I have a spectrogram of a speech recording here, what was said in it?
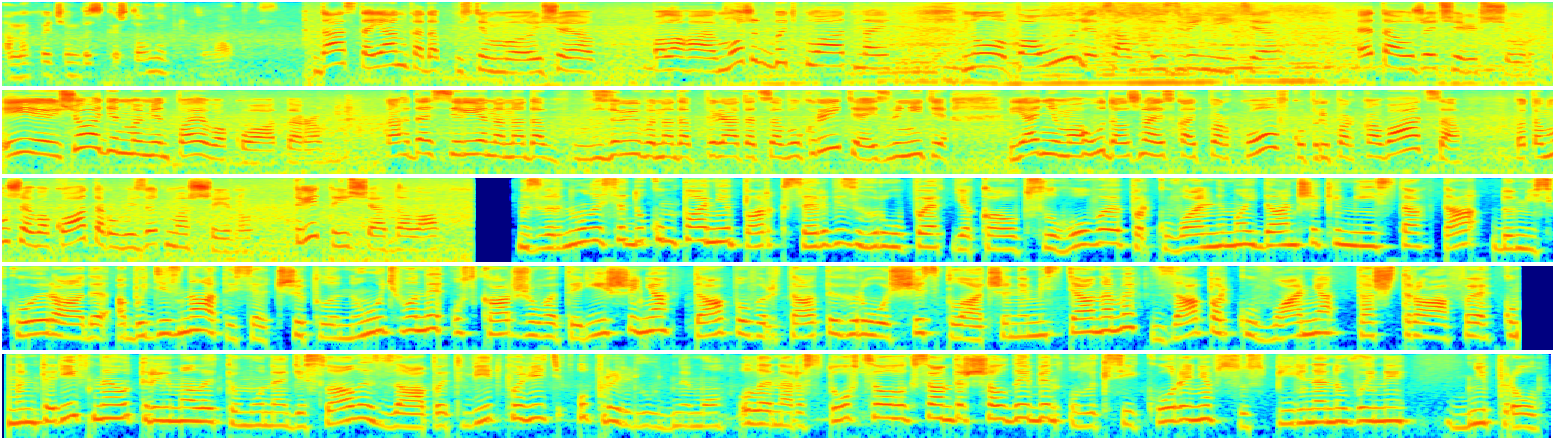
А ми хочемо безкоштовно паркуватися. Да, стоянка, допустим, еще я полагаю, может быть платной, но по улицам, извините, это уже чересчур. И еще один момент по эвакуаторам. Когда сирена, надо взрывы, надо прятаться в укрытие, извините, я не могу, должна искать парковку, припарковаться, потому что эвакуатор увезет машину. Три тысячи отдала. Ми звернулися до компанії Парк Сервіс Групи, яка обслуговує паркувальні майданчики міста, та до міської ради, аби дізнатися, чи планують вони оскаржувати рішення та повертати гроші, сплачені містянами за паркування та штрафи. Коментарів не отримали, тому надіслали запит. Відповідь оприлюднимо. Олена Ростовця, Олександр Шалдибін, Олексій Коренєв, Суспільне новини, Дніпро.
